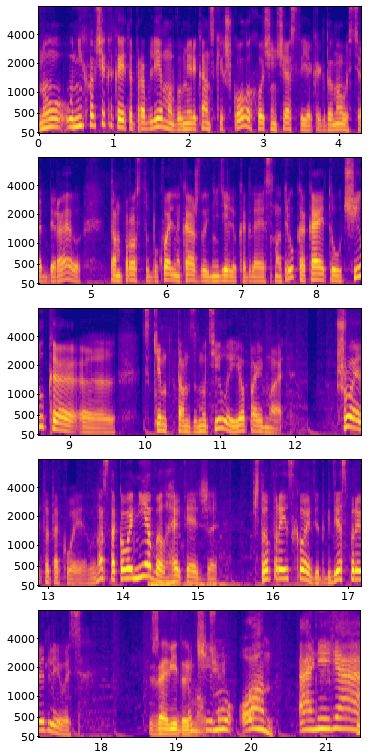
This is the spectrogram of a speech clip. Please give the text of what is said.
Ну, у них вообще какая-то проблема в американских школах. Очень часто я, когда новости отбираю, там просто буквально каждую неделю, когда я смотрю, какая-то училка э, с кем-то там замутила, ее поймали. Что это такое? У нас такого не было, опять же. Что происходит? Где справедливость? Завидуй молча. Почему он, а не я?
